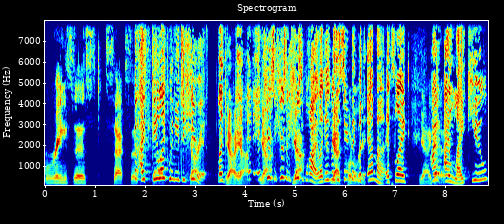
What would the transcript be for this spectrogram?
racist, sexist. But I feel stuff. like we need to hear Yeah. it. Like Yeah, yeah, and, and yeah, here's here's here's yeah. why. Like it was the same thing with. Emma. It's like Yeah, I I, it. I like you,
